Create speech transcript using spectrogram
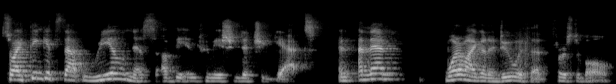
So I think it's that realness of the information that you get, and and then what am I going to do with it? First of all,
